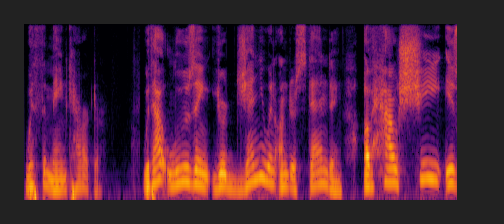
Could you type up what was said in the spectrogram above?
with the main character, without losing your genuine understanding of how she is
